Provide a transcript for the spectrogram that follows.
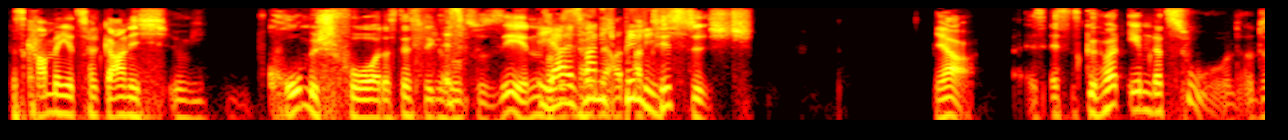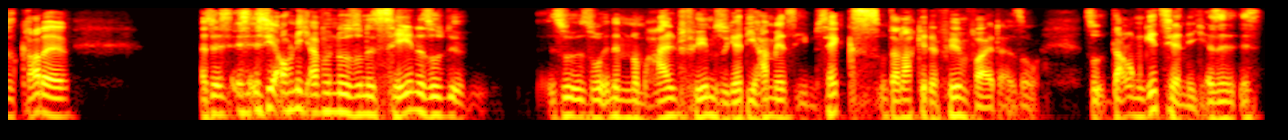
Das kam mir jetzt halt gar nicht irgendwie komisch vor, das deswegen Es- so zu sehen. ja, es ist war halt nicht billig. artistisch. Ja, es, es gehört eben dazu. Und, und das gerade, also es, es ist ja auch nicht einfach nur so eine Szene, so, so, so in einem normalen Film, so, ja, die haben jetzt eben Sex und danach geht der Film weiter. So, so darum geht's ja nicht. Also es ist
